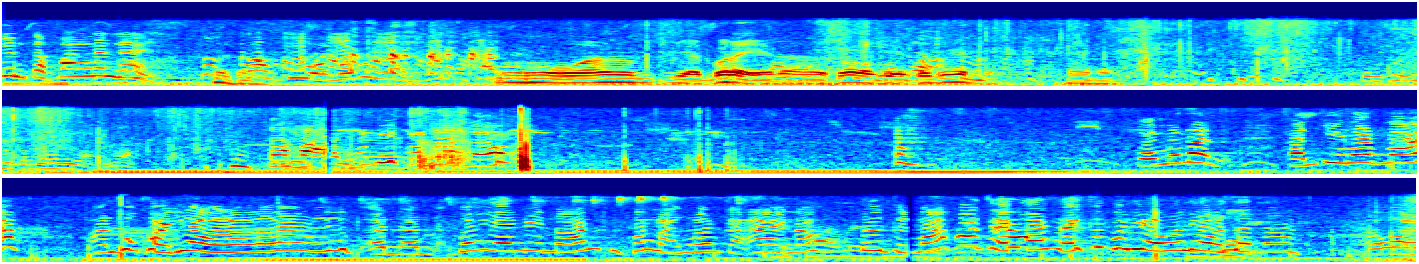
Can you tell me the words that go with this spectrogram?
กินแต่ฟังนั่นเลยก็สู้อะนะมึงเลยโอ้โหเบียดบ่ได้นะก็เบียดไปเรื่อยพี่ก็ได้แล้วไปไม่ได้อันขี่รถมาอันพวกข่อยเลี้ยวแล้วแล้วแล้วอันอันเพื่อนนี่นอนข้างหลังรถกับไอ้เนาะตื่นขึ้นมาข้อใจข้อใจคือเลี้ยวเลี้ยวซะนะเอาอะ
